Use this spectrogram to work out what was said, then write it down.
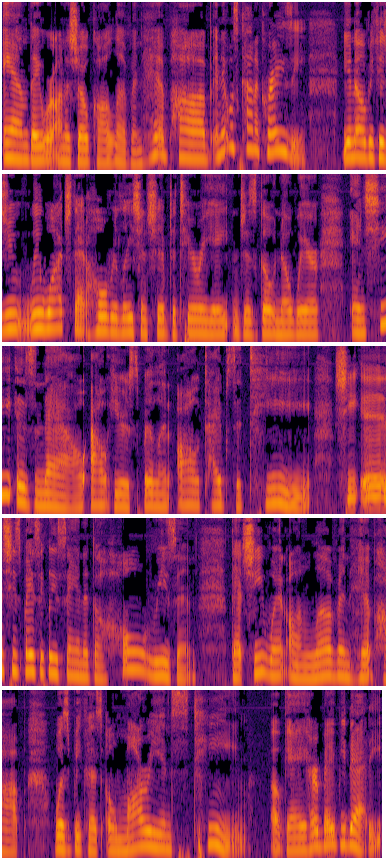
And they were on a show called Love and Hip Hop, and it was kind of crazy you know, because you we watched that whole relationship deteriorate and just go nowhere. And she is now out here spilling all types of tea. She is. She's basically saying that the whole reason that she went on Love and Hip Hop was because Omarion's team okay, her baby daddy,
